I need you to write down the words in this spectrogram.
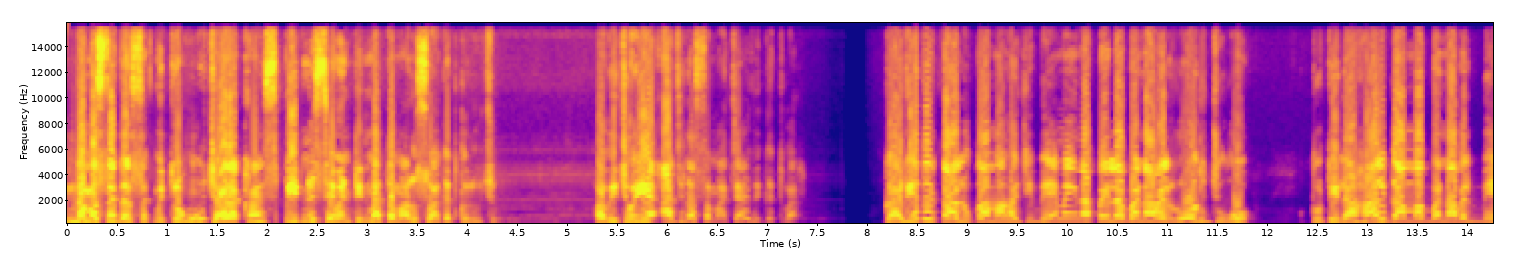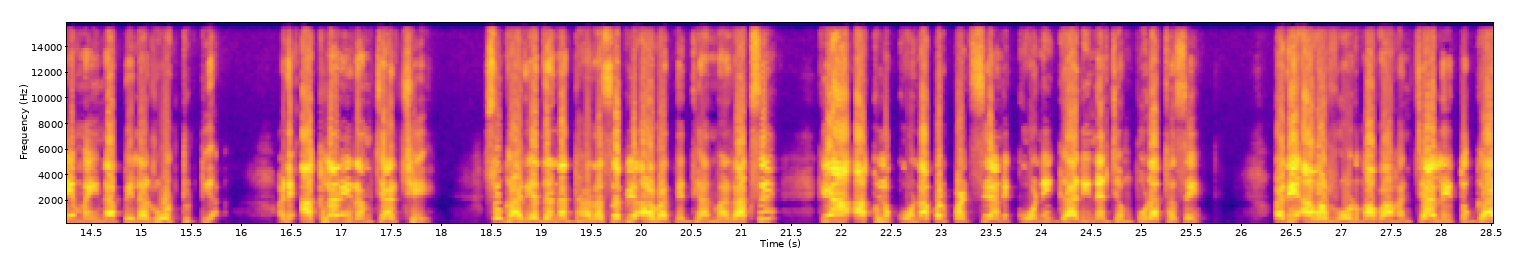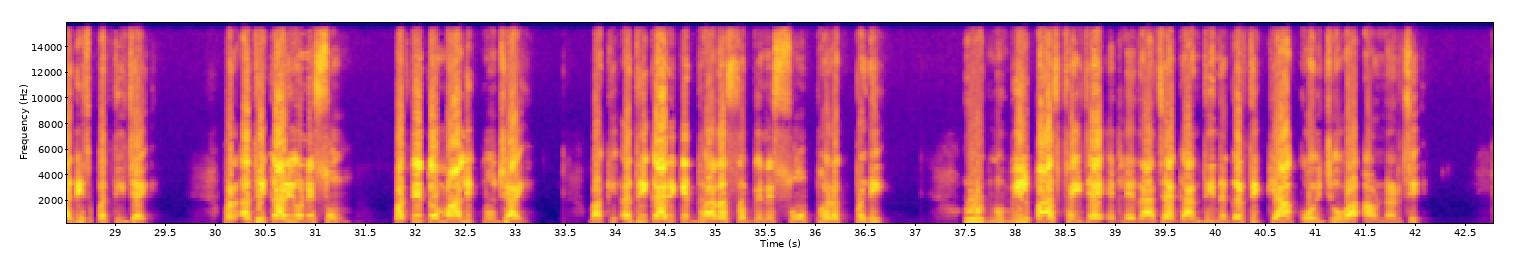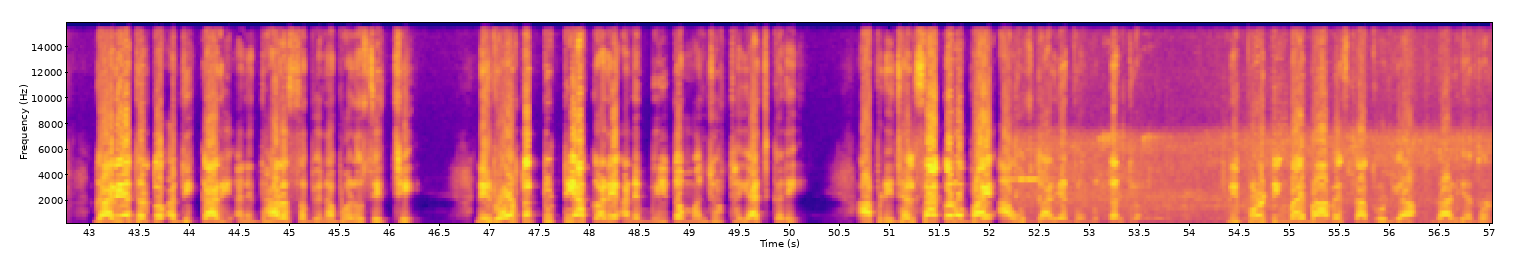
નમસ્તે દર્શક મિત્રો, હું ઝારાખંડ ખાન સ્પીડ ન્યૂઝ સેવન્ટીનમાં તમારું સ્વાગત કરું છું. હવે જોઈએ આજના સમાચાર વિગતવાર. ગારિયાદર તાલુકામાં હજી બે મહિના પહેલા બનાવેલ રોડ જુઓ. તૂટેલા હાલ ગામમાં બનાવેલ બે મહિના પહેલા રોડ તૂટ્યા અને આખલાની રમચાર છે. શું ગારિયાદરના ધારાસભ્ય આ વાતને ધ્યાનમાં રાખશે કે આ આખલો કોના પર પડશે અને કોની ગાડીના જમપુરા થશે? અરે આવા રોડમાં વાહન ચાલે તો ગાડી જ પતી જાય. પણ અધિકારીઓને શું? પતે તો માલિકનું જાય. બાકી અધિકારી કે ધારાસભ્યને શું ફરક પડે? રોડનું બિલ પાસ થઈ જાય એટલે રાજા ગાંધીનગરથી ક્યાં કોઈ જોવા આવનાર છે? ગારિયાધર તો અધિકારી અને ધારાસભ્યોના ભરોસે જ છે. ને રોડ તો તૂટ્યા કરે અને બિલ તો મંજૂર થયા જ કરે. આપણે જલસા કરો ભાઈ, આવું જ ગાડિયાધરનું તંત્ર. Reporting by Bhavesh Katrodiya Gadiyadhar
